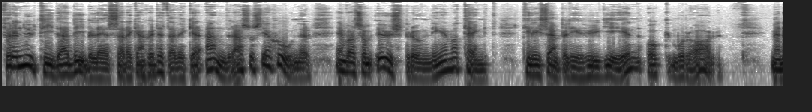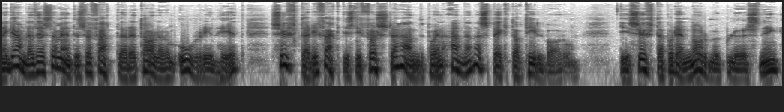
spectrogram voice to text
För en nutida bibelläsare kanske detta väcker andra associationer än vad som ursprungligen var tänkt, till exempel i hygien och moral. Men när Gamla testamentets författare talar om orenhet syftar de faktiskt i första hand på en annan aspekt av tillvaron. De syftar på den normupplösning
